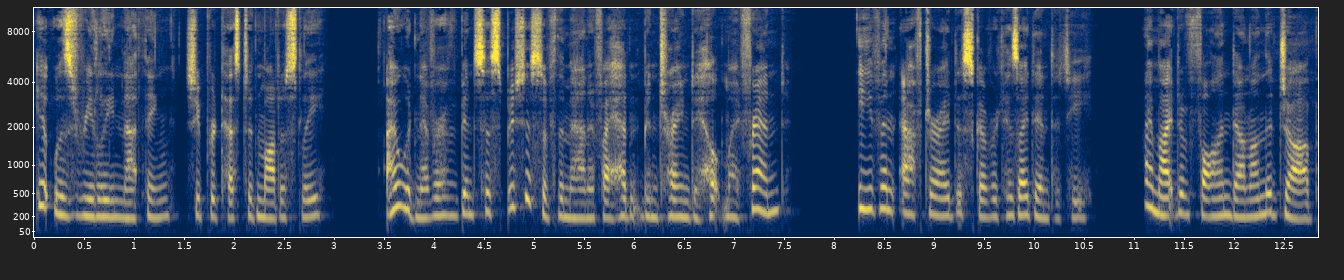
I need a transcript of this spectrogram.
It was really nothing, she protested modestly. I would never have been suspicious of the man if I hadn't been trying to help my friend. Even after I discovered his identity, I might have fallen down on the job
